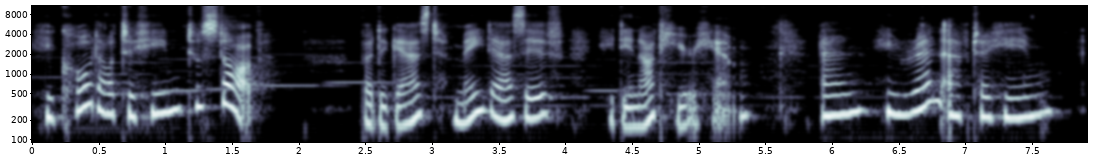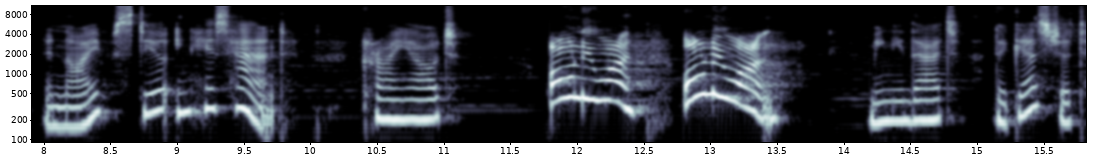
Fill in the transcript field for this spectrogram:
he called out to him to stop. But the guest made as if he did not hear him, and he ran after him, the knife still in his hand, crying out, Only one! Only one! Meaning that the guest should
